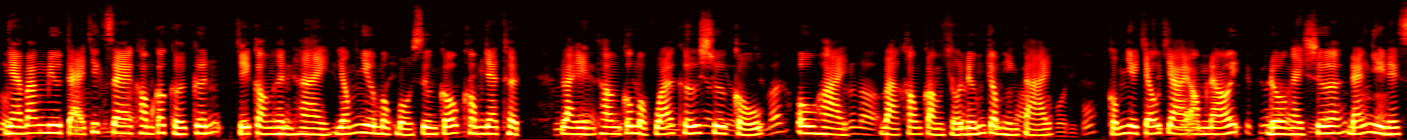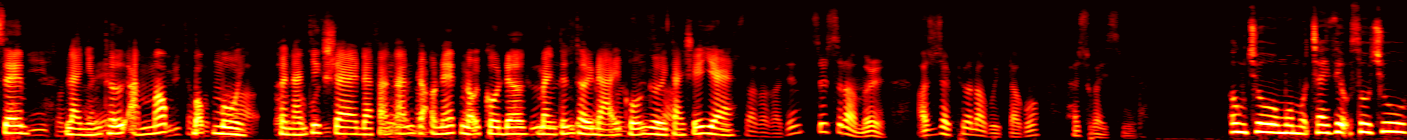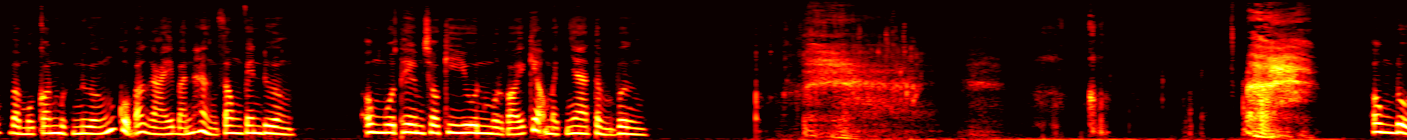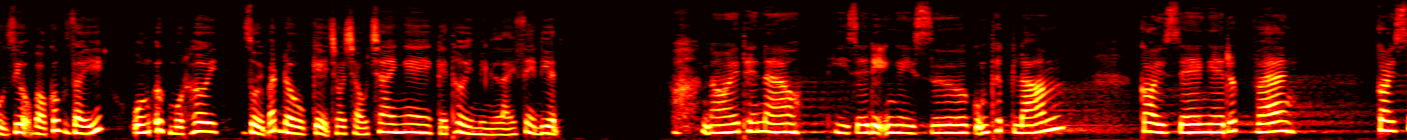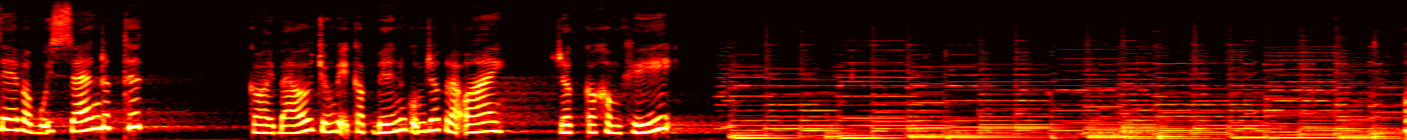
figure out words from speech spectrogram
Nhà văn miêu tả chiếc xe không có cửa kính, chỉ còn hình hài giống như một bộ xương cốt không da thịt, là hiện thân của một quá khứ xưa cũ, u hoài và không còn chỗ đứng trong hiện tại. Cũng như cháu trai ông nói, đồ ngày xưa đáng gì để xem là những thứ ẩm mốc, bốc mùi. Hình ảnh chiếc xe đã phản ánh rõ nét nỗi cô đơn mang tính thời đại của người tài xế già. Ông Chô mua một chai rượu soju và một con mực nướng của bác gái bán hàng rong ven đường. Ông mua thêm cho Kiyun một gói kẹo mạch nha tẩm vừng. Ông đổ rượu vào cốc giấy, uống ực một hơi rồi bắt đầu kể cho cháu trai nghe cái thời mình lái xe điện. Nói thế nào thì xe điện ngày xưa cũng thích lắm. Còi xe nghe rất vang. Còi xe vào buổi sáng rất thích. Còi báo chuẩn bị cập bến cũng rất là oai, rất có không khí.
